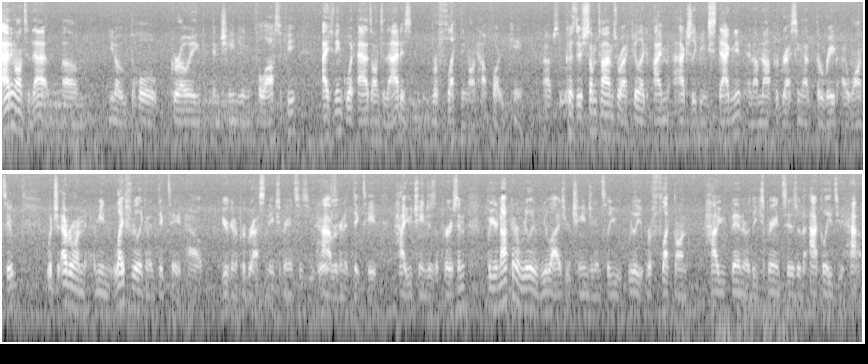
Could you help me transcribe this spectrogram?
adding on to that, um, you know, the whole growing and changing philosophy, I think what adds on to that is reflecting on how far you came. Absolutely. Because there's some times where I feel like I'm actually being stagnant and I'm not progressing at the rate I want to, which everyone, I mean, life's really going to dictate how you're going to progress and the experiences you have are going to dictate how you change as a person. But you're not going to really realize you're changing until you really reflect on how you've been or the experiences or the accolades you have.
